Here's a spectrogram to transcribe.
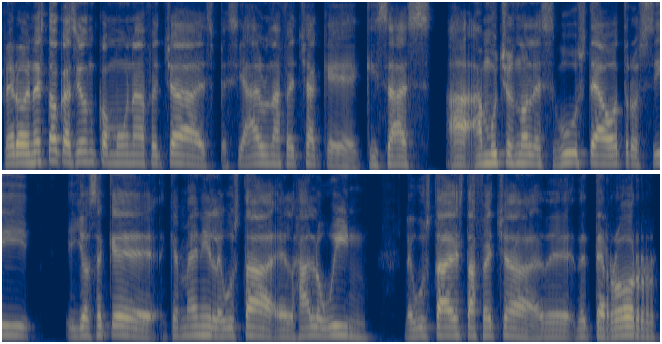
pero en esta ocasión como una fecha especial, una fecha que quizás a, muchos no les guste, a otros sí, y yo sé que, que Manny le gusta el Halloween, le gusta esta fecha de, de terror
